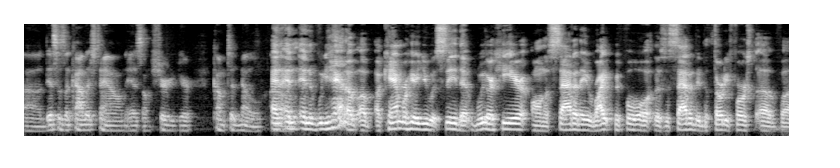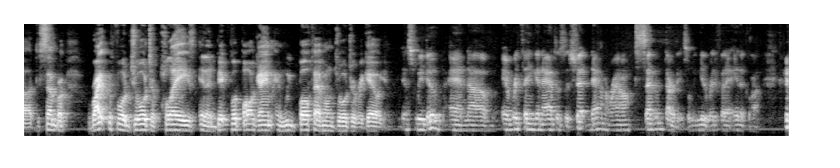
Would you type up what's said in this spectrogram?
Uh, this is a college town, as I'm sure you're come to know. And Um, and and if we had a, a, a camera here, you would see that we are here on a Saturday right before. This is Saturday, the thirty first of uh, December, right before Georgia plays in a big football game, and we both have on Georgia regalia. Yes, we do, and um, everything in Athens is shut down around seven thirty, so we can get ready for that eight o'clock.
